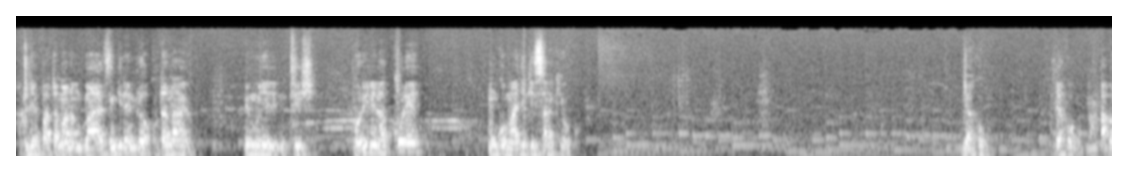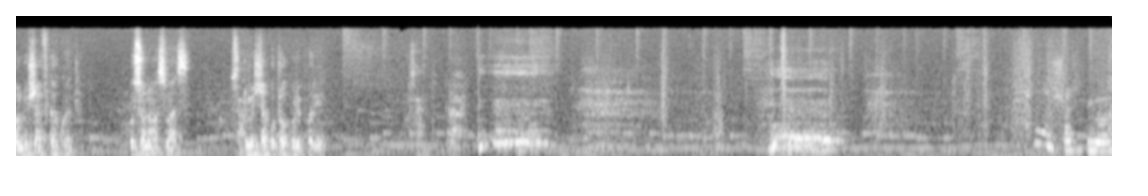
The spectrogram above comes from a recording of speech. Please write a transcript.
hatujapata, maana mazingira niliyowakuta nayo mimi mwenyewe linitisha. Porini la kule Mungomaji Kisaki huko. Jacob, Jacob, hapa ndio ushafika kwetu. Usio na wasiwasi. Tumesha kutoa kule porini. Asante. Nishajua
